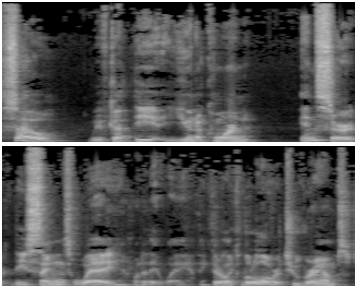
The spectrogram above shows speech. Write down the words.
So, we've got the unicorn insert. These things weigh, what do they weigh? I think they're like a little over two grams.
